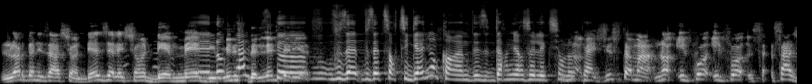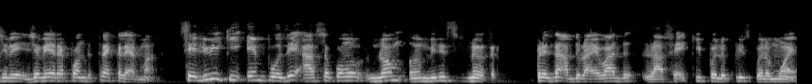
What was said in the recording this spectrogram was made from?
de, l'organisation des élections des mains du ministre de l'Intérieur. Vous êtes, vous êtes sorti gagnant quand même des dernières élections locales. Non, mais justement, non, il faut, il faut, ça, je vais, je vais répondre très clairement. C'est lui qui imposait à ce qu'on nomme un ministre neutre. Président Abdoulaye Wade l'a fait, qui peut le plus, peut le moins.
